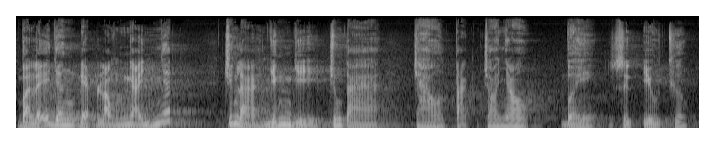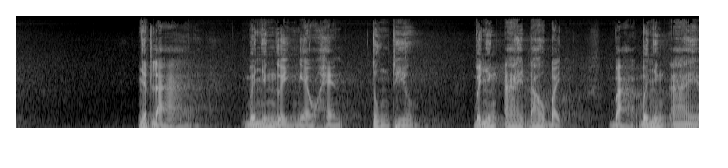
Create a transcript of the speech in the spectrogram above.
Và lễ dân đẹp lòng Ngài nhất chính là những gì chúng ta trao tặng cho nhau với sự yêu thương. Nhất là với những người nghèo hèn, tung thiếu với những ai đau bệnh và với những ai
